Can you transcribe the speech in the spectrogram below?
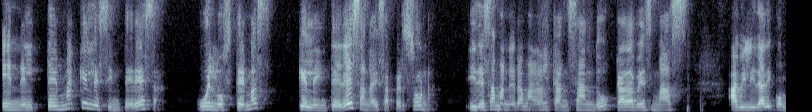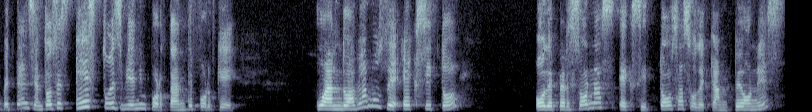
en el tema que les interesa o en los temas que le interesan a esa persona. Y de esa manera van alcanzando cada vez más habilidad y competencia. Entonces, esto es bien importante porque cuando hablamos de éxito o de personas exitosas o de campeones,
